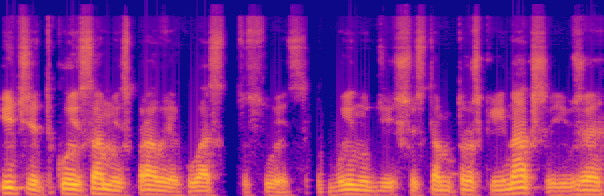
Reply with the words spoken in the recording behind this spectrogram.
і чи такої самої справи, як у вас стосується. Бо іноді щось там трошки інакше, і вже,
